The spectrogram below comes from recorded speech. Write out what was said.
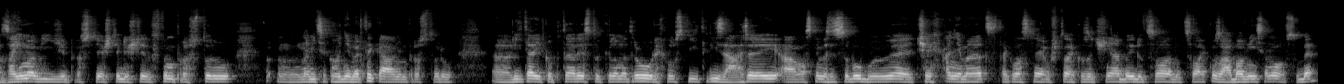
zajímavý, že prostě ještě když je v tom prostoru, navíc jako hodně vertikálním prostoru, lítají koptéry 100 km rychlostí, který zářejí a vlastně mezi sebou bojuje Čech a Němec, tak vlastně už to jako začíná být docela, docela jako zábavný samo o sobě.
